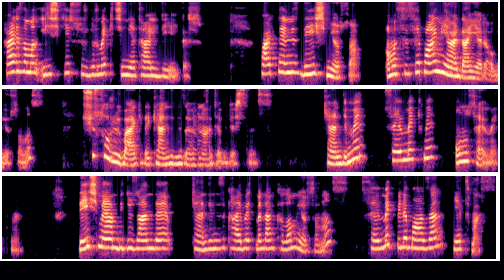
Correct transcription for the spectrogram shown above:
her zaman ilişkiyi sürdürmek için yeterli değildir. Partneriniz değişmiyorsa ama siz hep aynı yerden yer alıyorsanız şu soruyu belki de kendinize yöneltebilirsiniz. Kendimi sevmek mi, onu sevmek mi? Değişmeyen bir düzende kendinizi kaybetmeden kalamıyorsanız sevmek bile bazen yetmez.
